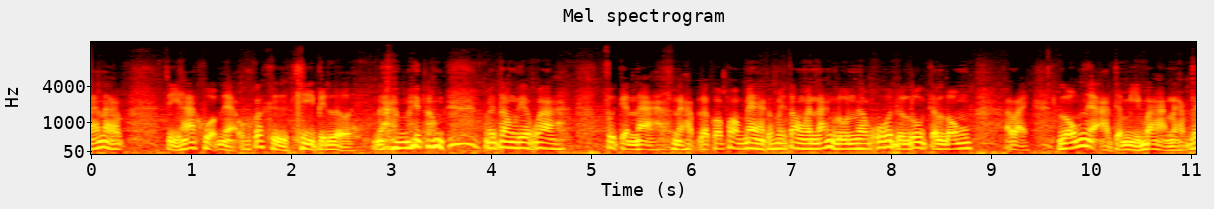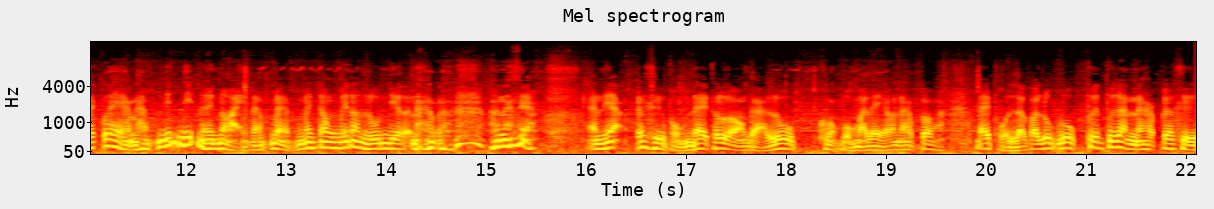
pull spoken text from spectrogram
นั้นนะครับสี่ห้าขวบเนี่ยก็คือขี่ไปเลยนะไม่ต้องไม่ต้องเรียกว่าฝึกกันนานะครับ แล้วก็พ่อแม่ก็ไม่ต้องมานั่งลุ้นนะครับโอ้เดี๋ยวลูกจะล้มอะไร ล้มเนี่ยอาจจะมีบ้างนะครับแรกๆนะครับนิดนิดๆหน่อยหน่อยๆนะครับแบบไม่ต้องไม่ต้องลุ้นเยอะนะเพราะฉะนั้นเนี่ยอันเนี้ยก็คือผมได้ทดลองกับลูกของผมมาแล้วนะครับ ก็ได้ผลแล้วก็ลูกๆเพื่อนๆนะครับ ก็คือ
